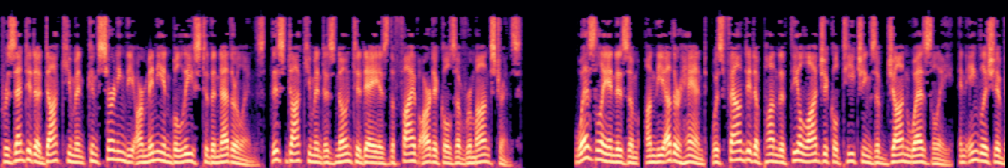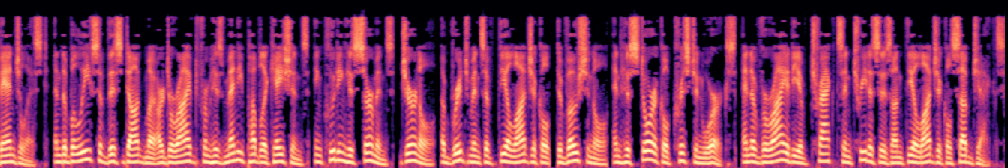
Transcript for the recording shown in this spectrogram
presented a document concerning the Arminian beliefs to the Netherlands. This document is known today as the Five Articles of Remonstrance. Wesleyanism, on the other hand, was founded upon the theological teachings of John Wesley, an English evangelist, and the beliefs of this dogma are derived from his many publications, including his sermons, journal, abridgments of theological, devotional, and historical Christian works, and a variety of tracts and treatises on theological subjects.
